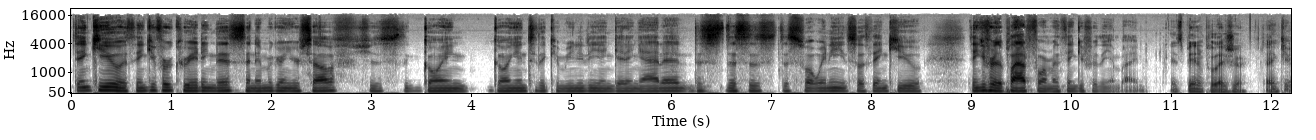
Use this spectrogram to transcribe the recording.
Thank you, thank you for creating this. An immigrant yourself, just going going into the community and getting at it. This this is this is what we need. So thank you, thank you for the platform and thank you for the invite. It's been a pleasure. Thank, Thank you. you.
